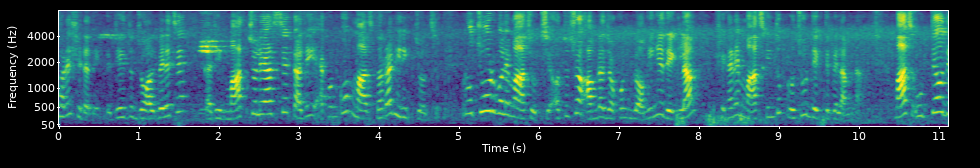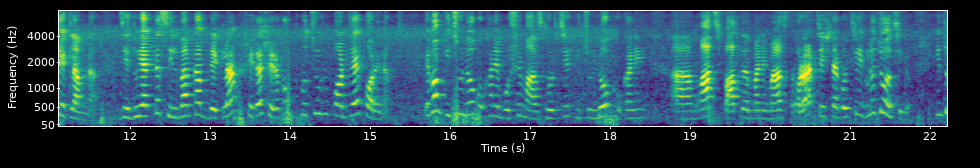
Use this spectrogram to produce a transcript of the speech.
ধরে সেটা দেখতে। যেহেতু জল বেড়েছে, কাজেই মাছ চলে আসছে, কাজেই এখন খুব মাছ ধরার হিরিক চলছে। প্রচুর বলে মাছ উঠছে, অথচ আমরা যখন ব্লগিংয়ে দেখলাম, সেখানে মাছ কিন্তু প্রচুর দেখতে পেলাম না। মাছ উঠতেও দেখলাম না, যে দুই একটা সিলভার কাপ দেখলাম, সেটা সেরকম প্রচুর পর্যায়ে পড়ে না। এবং কিছু লোক ওখানে বসে মাছ ধরছে, কিছু লোক ওখানে মাছ পাত মানে মাছ ধরার চেষ্টা করছে, এগুলো চলছিল। কিন্তু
